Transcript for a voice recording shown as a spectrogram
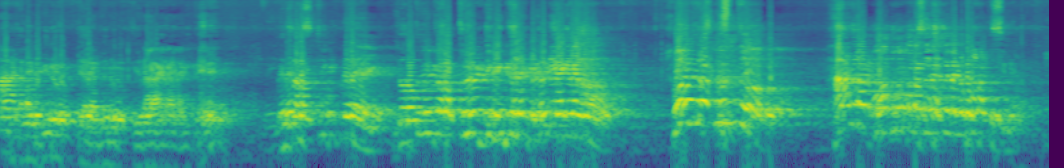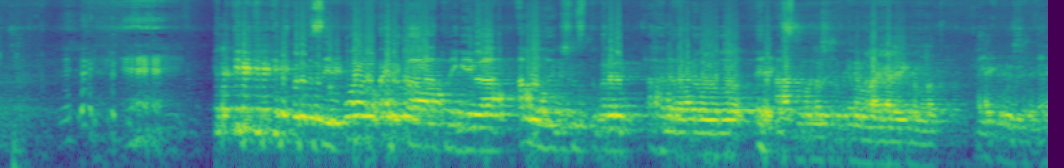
আর খালি বিরক্তি আর বিরক্তি রাগ লাগে মেজাজ ঠিক নেই যতই ডক্টরের ডিগ্রি করে নিয়ে গেল শরীর সুস্থ। হাজার বন্ধ চেষ্টা করে পারতেছি না। সুস্থ করেন, তাহলে বলব কেন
